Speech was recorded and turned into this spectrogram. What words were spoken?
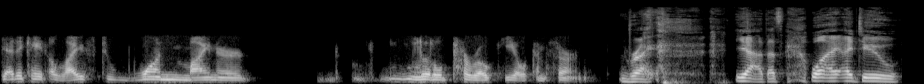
dedicate a life to one minor little parochial concern. Right. yeah, that's well. I, I do.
